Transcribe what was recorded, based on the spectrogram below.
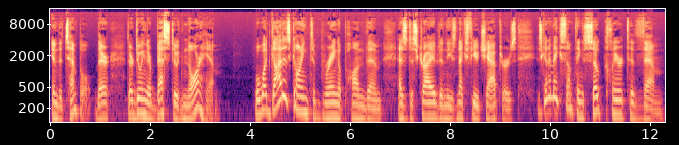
in the temple. They're they're doing their best to ignore him. Well, what God is going to bring upon them, as described in these next few chapters, is going to make something so clear to them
